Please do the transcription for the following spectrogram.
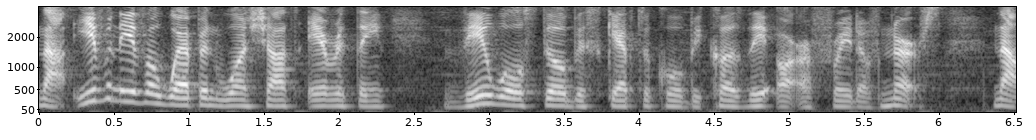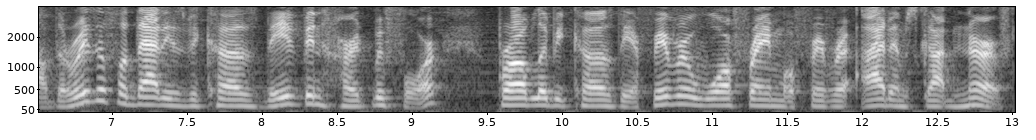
Now, even if a weapon one-shots everything, they will still be skeptical because they are afraid of nerfs. Now, the reason for that is because they've been hurt before, probably because their favorite warframe or favorite items got nerfed.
